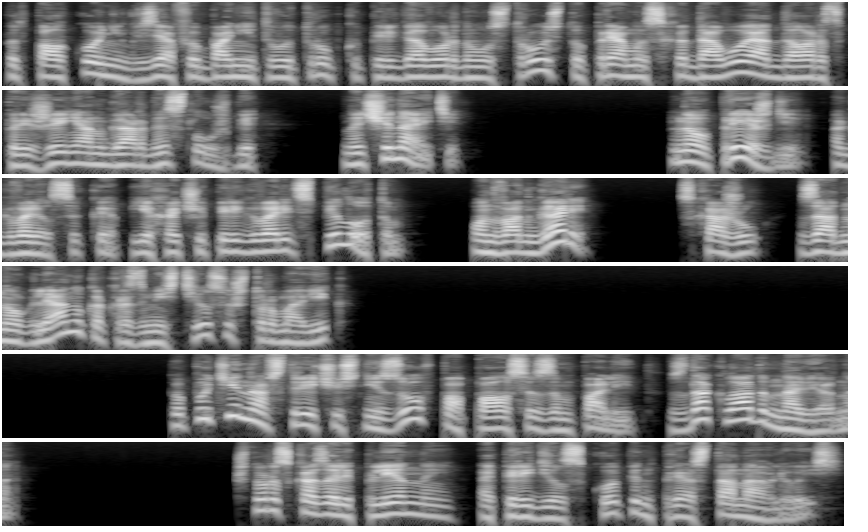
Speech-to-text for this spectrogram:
подполковник, взяв эбонитовую трубку переговорного устройства, прямо с ходовой отдал распоряжение ангарной службе. Начинайте. Но прежде, — оговорился Кэп, — я хочу переговорить с пилотом. Он в ангаре? Схожу. Заодно гляну, как разместился штурмовик. По пути навстречу снизов попался замполит. С докладом, наверное. Что рассказали пленные, опередил Скопин, приостанавливаясь.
